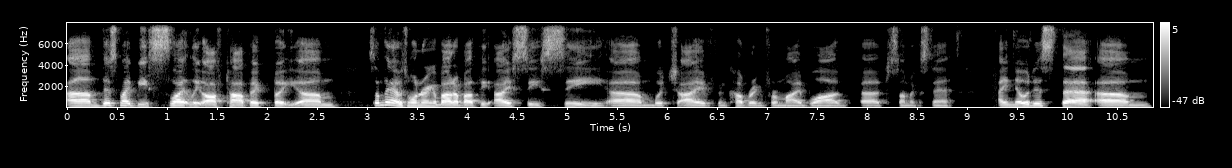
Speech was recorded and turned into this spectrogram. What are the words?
um, this might be slightly off topic, but um, something I was wondering about about the ICC, um, which I've been covering for my blog uh, to some extent. I noticed that um,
